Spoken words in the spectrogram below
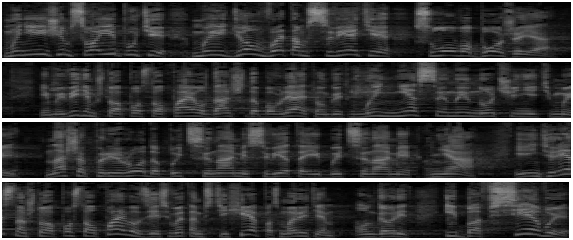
Мы не ищем свои пути. Мы идем в этом свете Слова Божия. И мы видим, что апостол Павел дальше добавляет, он говорит, мы не сыны ночи, не тьмы. Наша природа быть сынами света и быть сынами дня. И интересно, что апостол Павел здесь в этом стихе, посмотрите, он говорит, ибо все вы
